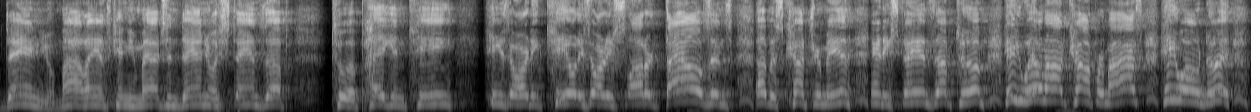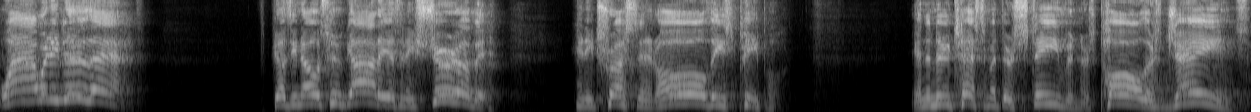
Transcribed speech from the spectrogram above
Daniel. My lands, can you imagine Daniel? He stands up to a pagan king. He's already killed, he's already slaughtered thousands of his countrymen, and he stands up to them. He will not compromise, he won't do it. Why would he do that? because he knows who God is and he's sure of it, and he trusts in it. All these people. In the New Testament, there's Stephen, there's Paul, there's James,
